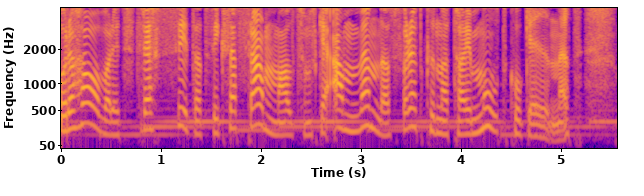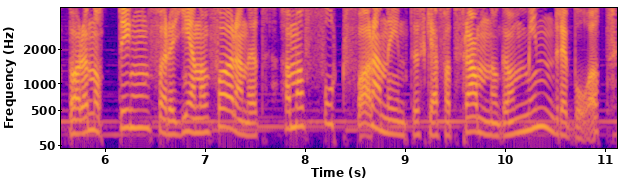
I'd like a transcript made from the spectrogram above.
Och det har varit stressigt att fixa fram allt som ska användas för att kunna ta emot kokainet. Bara något dygn före genomförandet har man fortfarande inte skaffat fram någon mindre båt.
